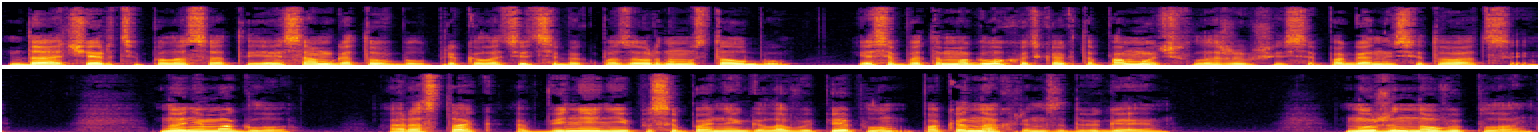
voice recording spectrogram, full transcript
Да, черти полосатые, я и сам готов был приколотить себя к позорному столбу, если бы это могло хоть как-то помочь в сложившейся поганой ситуации. Но не могло. А раз так, обвинение и посыпание головы пеплом пока нахрен задвигаем. Нужен новый план.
